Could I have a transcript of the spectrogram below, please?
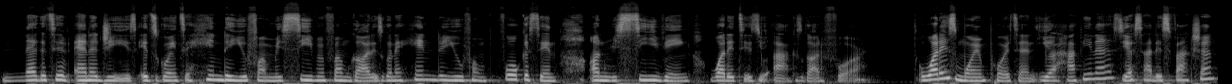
negative energies, it's going to hinder you from receiving from God. It's going to hinder you from focusing on receiving what it is you ask God for. What is more important, your happiness, your satisfaction,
